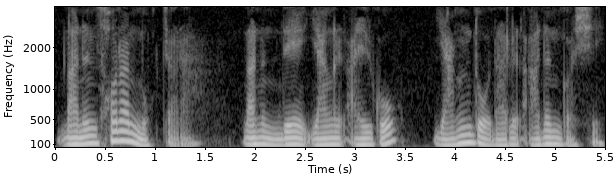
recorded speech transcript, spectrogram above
나는 선한 목자라. 나는 내 양을 알고 양도 나를 아는 것이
